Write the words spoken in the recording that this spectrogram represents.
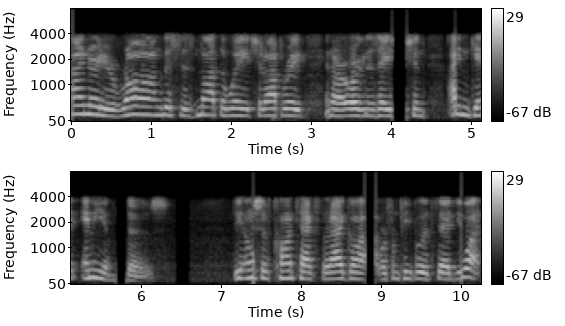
Seiner, you're wrong. This is not the way it should operate in our organization. I didn't get any of those. The only of contacts that I got were from people that said, you know what?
